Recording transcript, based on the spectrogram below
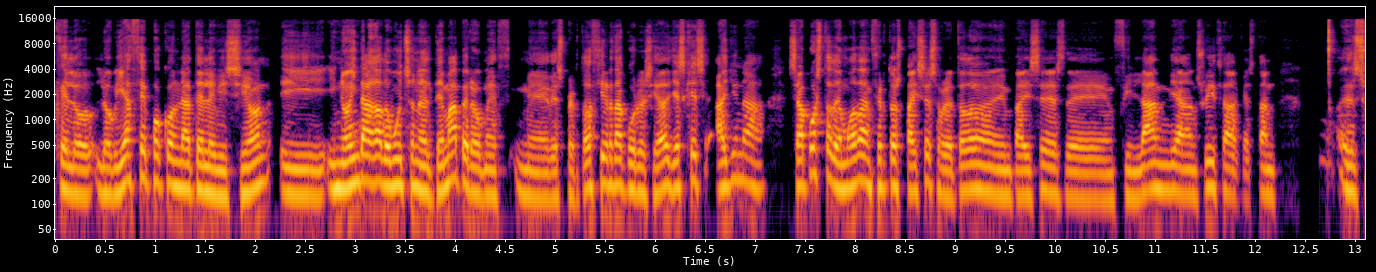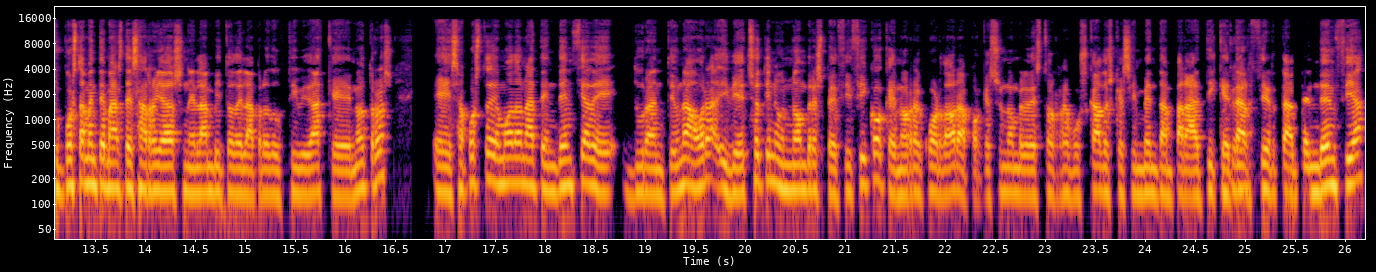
que lo, vi hace poco en la televisión y, no he indagado mucho en el tema, pero me, despertó cierta curiosidad. Y es que hay una. Se ha puesto de moda en ciertos países, sobre todo en países de Finlandia, en Suiza, que están eh, supuestamente más desarrollados en el ámbito de la productividad que en otros. Eh, se ha puesto de moda una tendencia de durante una hora, y de hecho tiene un nombre específico que no recuerdo ahora porque es un nombre de estos rebuscados que se inventan para etiquetar cierta tendencia,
